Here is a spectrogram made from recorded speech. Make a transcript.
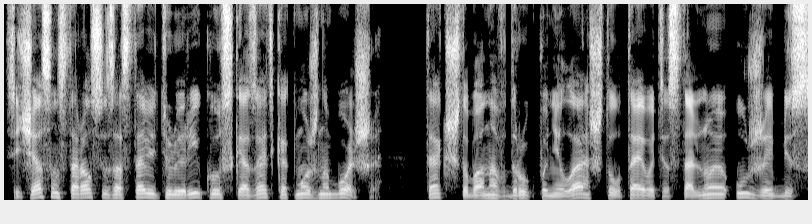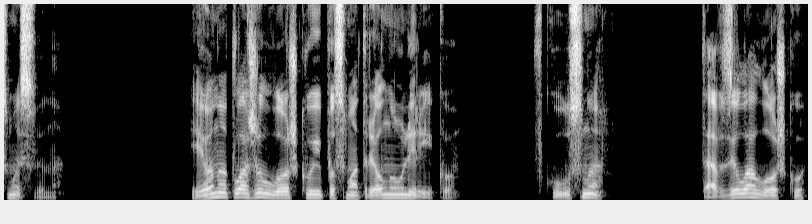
Сейчас он старался заставить Ульрику сказать как можно больше, так, чтобы она вдруг поняла, что утаивать остальное уже бессмысленно. И он отложил ложку и посмотрел на Ульрику. «Вкусно». Та взяла ложку,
